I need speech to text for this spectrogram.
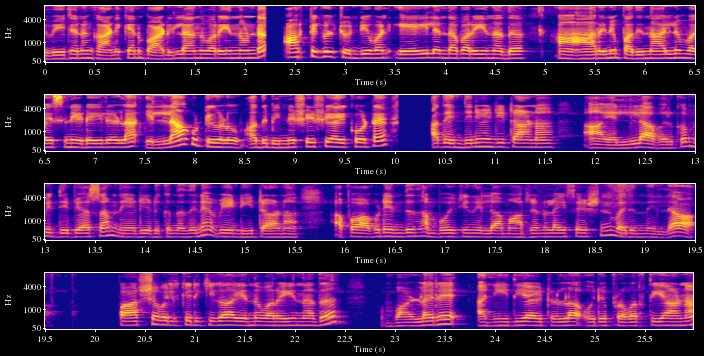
വിവേചനം കാണിക്കാൻ പാടില്ല എന്ന് പറയുന്നുണ്ട്. ആർട്ടിക്കിൾ ട്വന്റി വൺ എയിൽ എന്താ പറയുന്നത്? ആറിനും പതിനാലിനും വയസ്സിന് ഇടയിലുള്ള എല്ലാ കുട്ടികളും അത് ഭിന്നശേഷി ആയിക്കോട്ടെ അതെന്തിനു വേണ്ടിയിട്ടാണ്? എല്ലാവർക്കും വിദ്യാഭ്യാസം നേടിയെടുക്കുന്നതിന് വേണ്ടിയിട്ടാണ്. അപ്പോൾ അവിടെ എന്ത് സംഭവിക്കുന്നില്ല? മാർജിനലൈസേഷൻ വരുന്നില്ല. പാർശ്വവൽക്കരിക്കുക എന്ന് പറയുന്നത് വളരെ അനീതിയായിട്ടുള്ള ഒരു പ്രവൃത്തിയാണ്.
